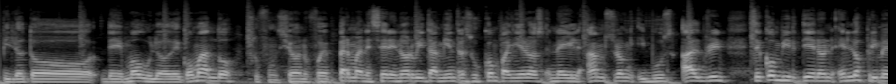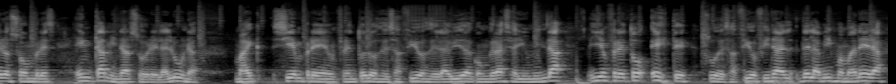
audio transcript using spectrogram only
Piloto de módulo de comando, su función fue permanecer en órbita mientras sus compañeros Neil Armstrong y Buzz Aldrin se convirtieron en los primeros hombres en caminar sobre la Luna. Mike siempre enfrentó los desafíos de la vida con gracia y humildad y enfrentó este, su desafío final, de la misma manera,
